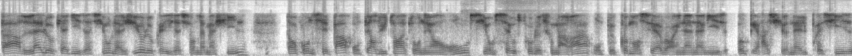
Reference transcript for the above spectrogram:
par la localisation, la géolocalisation de la machine. Tant qu'on ne sait pas, on perd du temps à tourner en rond. Si on sait où se trouve le sous-marin, on peut commencer à avoir une analyse opérationnelle précise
